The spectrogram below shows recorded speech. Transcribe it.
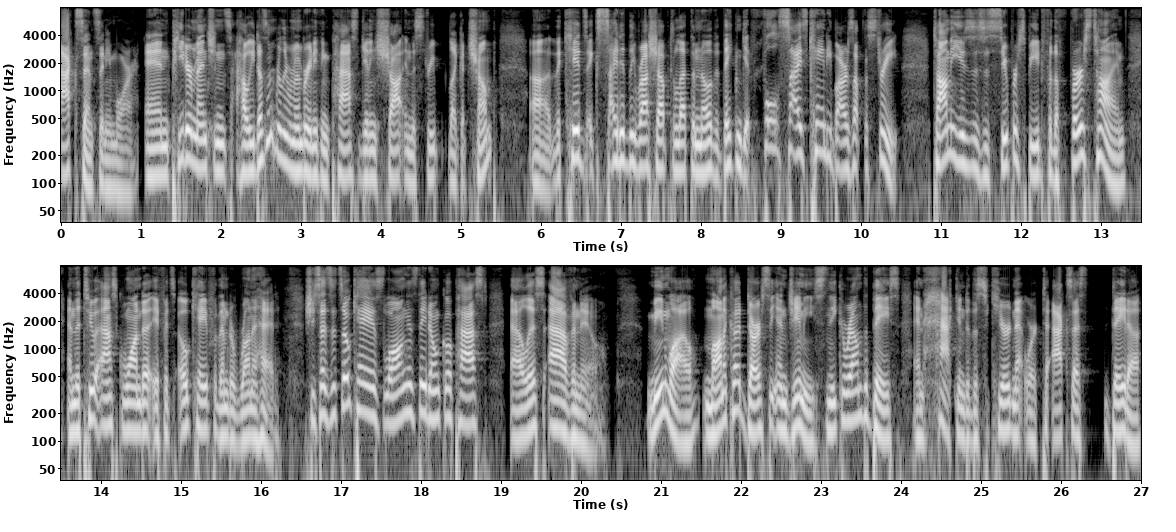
accents anymore. And Peter mentions how he doesn't really remember anything past getting shot in the street like a chump. Uh, the kids excitedly rush up to let them know that they can get full size candy bars up the street. Tommy uses his super speed for the first time, and the two ask Wanda if it's okay for them to run ahead. She says it's okay as long as they don't go past Ellis Avenue. Meanwhile, Monica, Darcy, and Jimmy sneak around the base and hack into the secure network to access data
